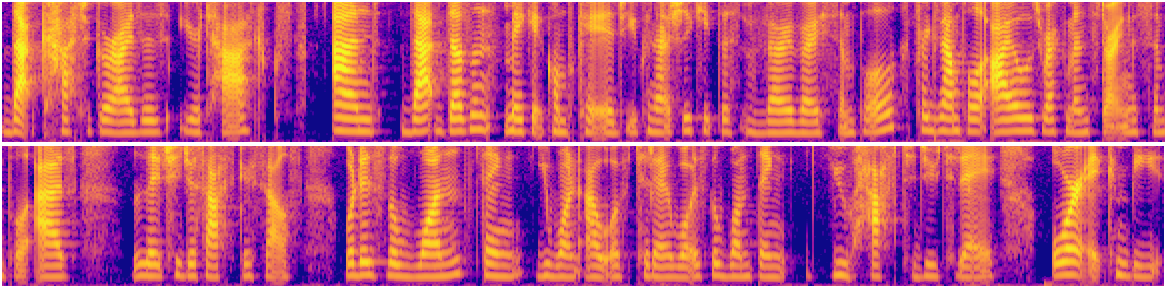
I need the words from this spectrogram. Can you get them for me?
that categorizes your tasks and that doesn't make it complicated. You can actually keep this very, very simple. For example, I always recommend starting as simple as literally just ask yourself what is the one thing you want out of today? What is the one thing you have to do today? Or it can be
